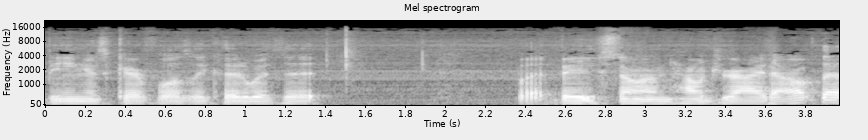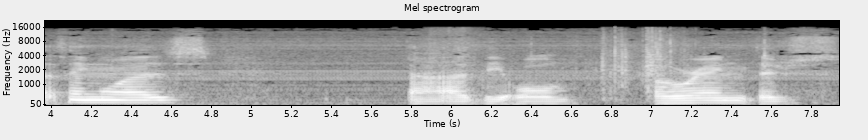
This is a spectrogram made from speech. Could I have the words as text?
being as careful as I could with it. But based on how dried out that thing was, uh, the old O-ring, there's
